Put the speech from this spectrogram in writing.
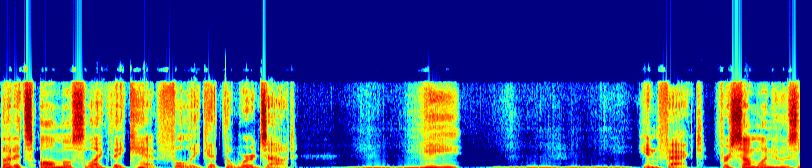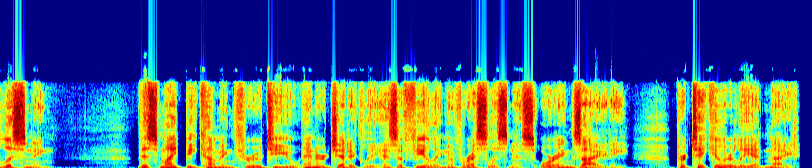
But it's almost like they can't fully get the words out. Me? In fact, for someone who's listening, this might be coming through to you energetically as a feeling of restlessness or anxiety, particularly at night,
